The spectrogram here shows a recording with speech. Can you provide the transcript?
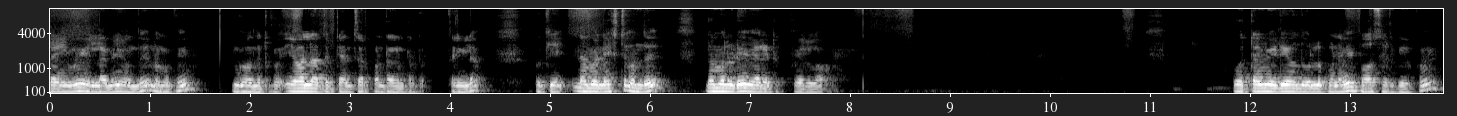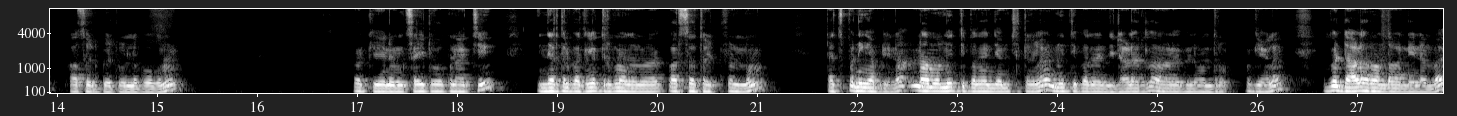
டைமு எல்லாமே வந்து நமக்கு இங்கே வந்துட்டுருக்கோம் எவ்வளோ நேரத்துக்கு ட்ரான்ஸ்ஃபர் பண்ணுறாங்கன்றது சரிங்களா? ஓகே. நம்ம நெக்ஸ்ட்டு வந்து நம்மளுடைய வேலெட்டுக்கு போயிடலாம். ஒரு டைம் வெளியே வந்து உள்ளே போனாவே பாஸ்வேர்டு கேட்கும். பாஸ்வேர்டு போய்ட்டு உள்ளே போகணும். ஓகே. நமக்கு சைட் ஓப்பன் ஆச்சு. இந்த இடத்துல பார்த்தீங்கன்னா திரும்ப நம்ம பர்ஸை டச் பண்ணணும். டச் பண்ணிங்க அப்படின்னா நம்ம நூற்றி பதினஞ்சு அனுப்பிச்சுட்டுங்களா நூற்றி பதினஞ்சு டாலர் தான் அவைலபிள் வந்துடும் ஓகேங்களா இப்போ டாலர் வந்த உடனே நம்ம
